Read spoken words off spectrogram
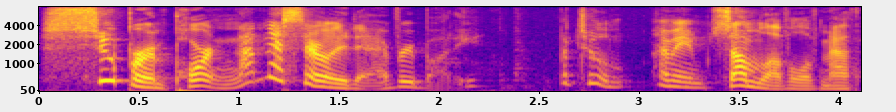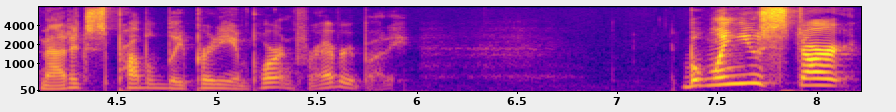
super important, not necessarily to everybody. But to, I mean, some level of mathematics is probably pretty important for everybody. But when you start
